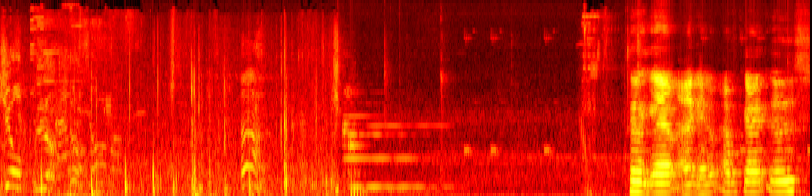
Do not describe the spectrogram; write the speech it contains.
your blood So yeah, I've got this.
